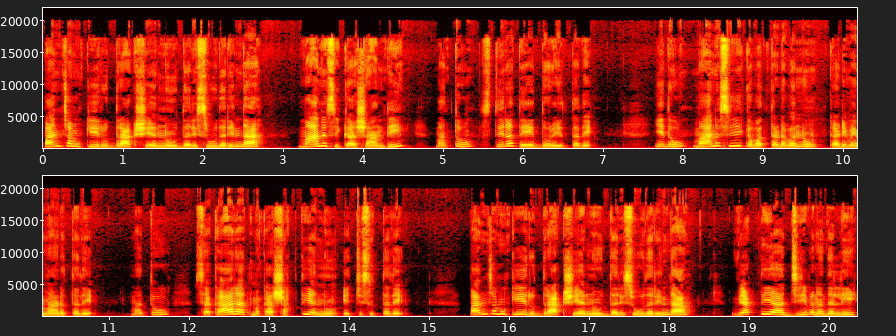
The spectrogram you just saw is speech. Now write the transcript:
ಪಂಚಮುಖಿ ರುದ್ರಾಕ್ಷಿಯನ್ನು ಧರಿಸುವುದರಿಂದ ಮಾನಸಿಕ ಶಾಂತಿ ಮತ್ತು ಸ್ಥಿರತೆ ದೊರೆಯುತ್ತದೆ. ಇದು ಮಾನಸಿಕ ಒತ್ತಡವನ್ನು ಕಡಿಮೆ ಮಾಡುತ್ತದೆ ಮತ್ತು ಸಕಾರಾತ್ಮಕ ಶಕ್ತಿಯನ್ನು ಹೆಚ್ಚಿಸುತ್ತದೆ. ಪಂಚಮುಖಿ ರುದ್ರಾಕ್ಷಿಯನ್ನು ಧರಿಸುವುದರಿಂದ ವ್ಯಕ್ತಿಯ ಜೀವನದಲ್ಲಿ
